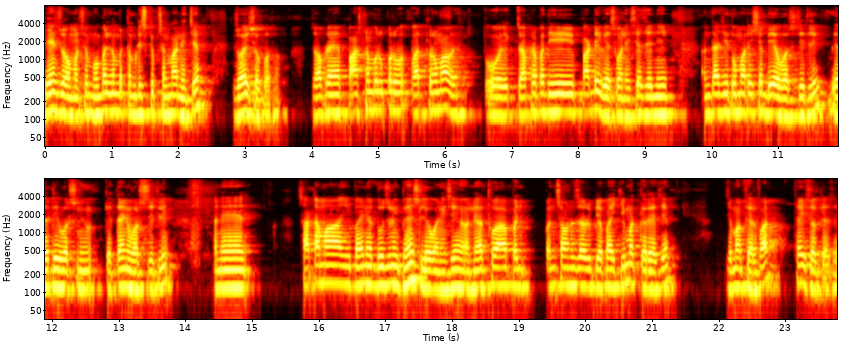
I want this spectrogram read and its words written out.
ભેંસ જોવા મળશે મોબાઈલ નંબર તમે ડિસ્ક્રિપ્શનમાં નીચે જોઈ શકો છો. જો આપણે પાંચ નંબર ઉપર વાત કરવામાં આવે, તો એક જાફરાબાદી પાટી વેચવાની છે, જેની અંદાજિત ઉંમર છે બે વર્ષ જેટલી, બે અઢી વર્ષની કે ત્રણ વર્ષ જેટલી. અને સાટામાં એ ભાઈને દૂધની ભેંસ લેવાની છે અને અથવા પંચ પંચાવન હજાર રૂપિયા ભાઈ કિંમત કરે છે, જેમાં ફેરફાર થઈ શકે છે.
